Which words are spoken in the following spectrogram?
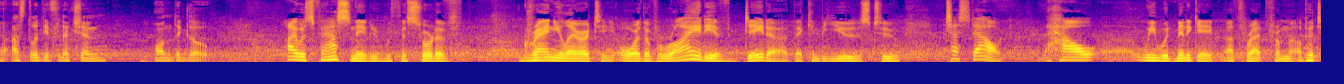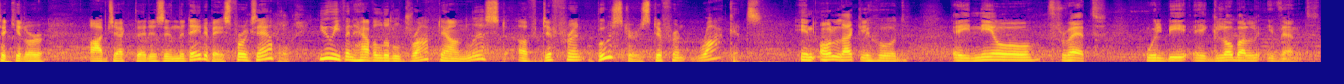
uh, astro deflection on the go. I was fascinated with this sort of granularity or the variety of data that can be used to test out how uh, we would mitigate a threat from a particular object that is in the database. For example, you even have a little drop down list of different boosters, different rockets. In all likelihood, a NEO threat will be a global event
